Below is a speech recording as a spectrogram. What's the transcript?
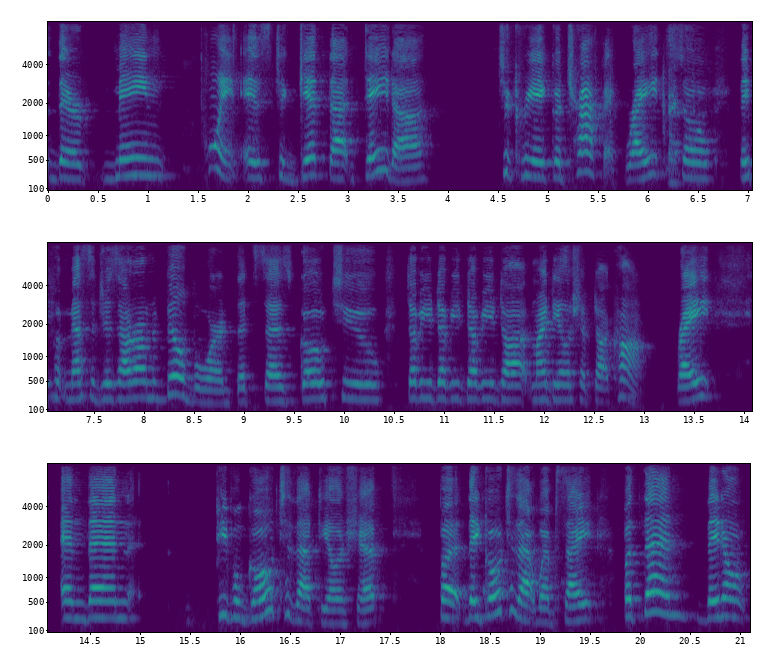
their main point is to get that data to create good traffic, right? So they put messages out on a billboard that says go to www.mydealership.com, right? And then people go to that dealership, but they go to that website, but then they don't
